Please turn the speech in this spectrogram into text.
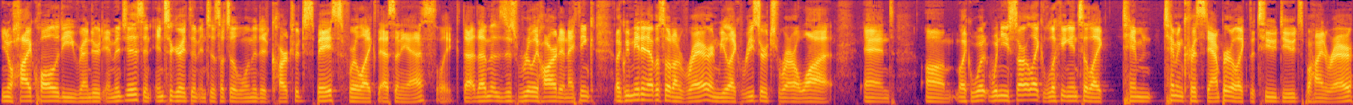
you know high quality rendered images and integrate them into such a limited cartridge space for like the SNES like that that was just really hard and I think like we made an episode on Rare and we like researched Rare a lot and um, like what when you start like looking into like Tim Tim and Chris Stamper, like the two dudes behind Rare,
